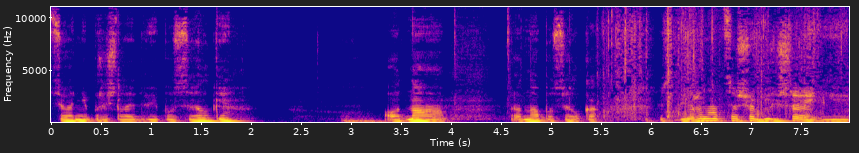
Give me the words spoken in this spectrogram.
Сьогодні прийшли дві посилки. Одна, одна посилка збірна, це ще більше, і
